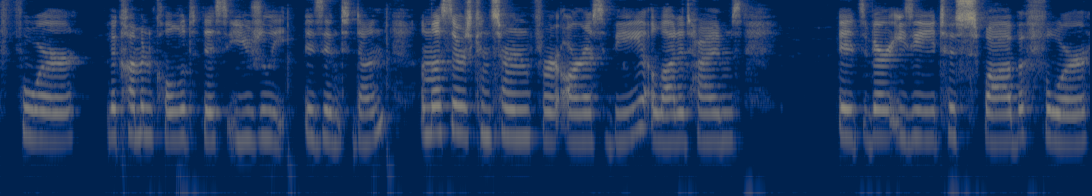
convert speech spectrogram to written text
for the common cold, this usually isn't done unless there's concern for RSV. A lot of times it's very easy to swab for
